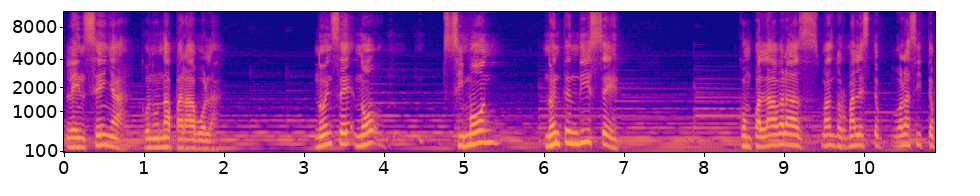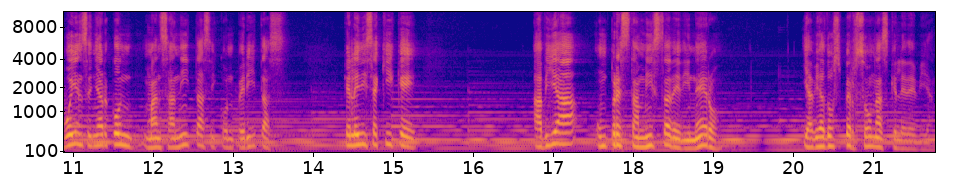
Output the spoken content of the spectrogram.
le enseña con una parábola. No, no Simón, no entendiste con palabras más normales. ahora sí te voy a enseñar con manzanitas y con peritas. Que le dice aquí que había un prestamista de dinero y había dos personas que le debían.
